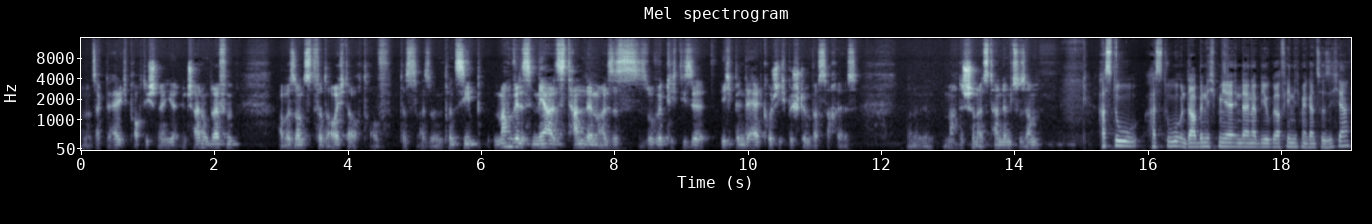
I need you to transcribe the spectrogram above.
Und dann sagt er, hey, ich brauche dich schnell hier Entscheidung treffen. Aber sonst vertraue ich da auch drauf. Das, also im Prinzip machen wir das mehr als Tandem, als es so wirklich diese, ich bin der Head Coach, ich bestimme, was Sache ist. Wir machen das schon als Tandem zusammen. Hast du, hast du, und da bin ich mir in deiner Biografie nicht mehr ganz so sicher,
